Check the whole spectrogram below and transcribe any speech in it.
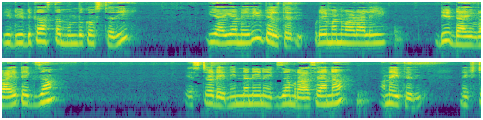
ఈ డిడ్ కాస్త ముందుకు వస్తుంది ఈ ఐ అనేది ఇటు వెళ్తుంది. ఇప్పుడు ఏమని వాడాలి? Did I write exam yesterday నిన్న నేను ఎగ్జామ్ రాశానా? అని అవుతుంది నెక్స్ట్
